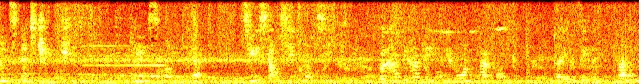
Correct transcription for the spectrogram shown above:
Stevens Interchange. Please mind the gap. 请小心空隙。But happy happy in one platform. Dayı seven, kalan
